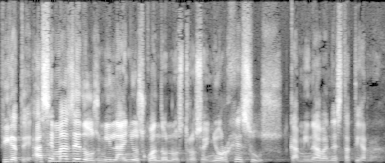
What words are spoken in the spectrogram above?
Fíjate, hace más de dos mil años cuando nuestro Señor Jesús caminaba en esta tierra,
